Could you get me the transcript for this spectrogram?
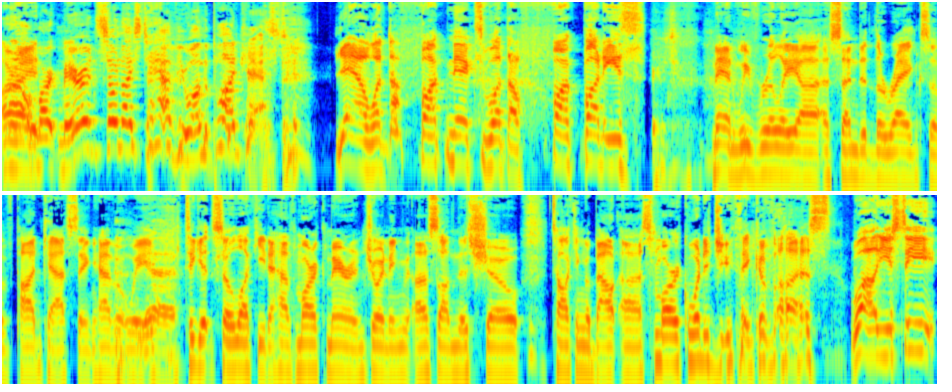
Oh, right. Mark Maron, so nice to have you on the podcast. Yeah, what the fuck, Nicks? What the fuck, buddies? Man, we've really uh, ascended the ranks of podcasting, haven't we? Yeah. To get so lucky to have Mark Maron joining us on this show, talking about us. Mark, what did you think of us? Well, you see,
